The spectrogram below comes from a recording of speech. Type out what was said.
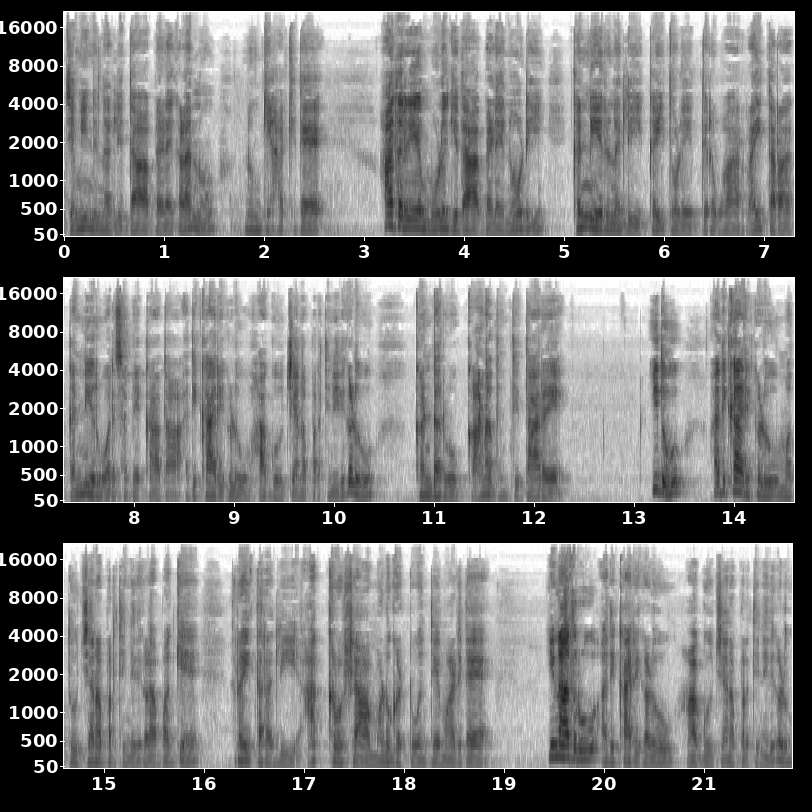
ಜಮೀನಿನಲ್ಲಿದ್ದ ಬೆಳೆಗಳನ್ನು ನುಂಗಿ ಹಾಕಿದೆ ಆದರೆ ಮುಳುಗಿದ ಬೆಳೆ ನೋಡಿ ಕಣ್ಣೀರಿನಲ್ಲಿ ಕೈ ತೊಳೆಯುತ್ತಿರುವ ರೈತರ ಕಣ್ಣೀರು ಒರೆಸಬೇಕಾದ ಅಧಿಕಾರಿಗಳು ಹಾಗೂ ಜನಪ್ರತಿನಿಧಿಗಳು ಕಂಡರು ಕಾಣದಂತಿದ್ದಾರೆ. ಇದು ಅಧಿಕಾರಿಗಳು ಮತ್ತು ಜನಪ್ರತಿನಿಧಿಗಳ ಬಗ್ಗೆ ರೈತರಲ್ಲಿ ಆಕ್ರೋಶ ಮಡುಗಟ್ಟುವಂತೆ ಮಾಡಿದೆ. ಇನ್ನಾದರೂ ಅಧಿಕಾರಿಗಳು ಹಾಗೂ ಜನಪ್ರತಿನಿಧಿಗಳು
